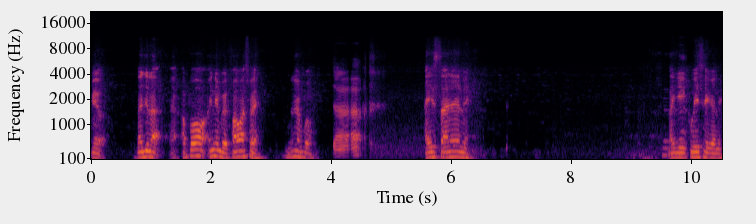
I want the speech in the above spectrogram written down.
Yuk. Lanjut lah. Eh, Apa ini be Fawas be? Ini apa? Tak. Aisyahnya nih. Lagi kuis ya kali.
